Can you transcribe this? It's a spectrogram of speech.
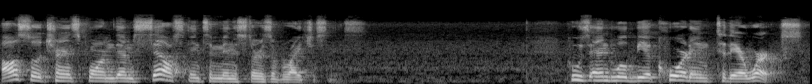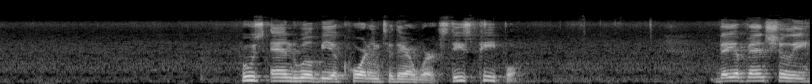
also transform themselves into ministers of righteousness, whose end will be according to their works. Whose end will be according to their works. These people, they eventually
